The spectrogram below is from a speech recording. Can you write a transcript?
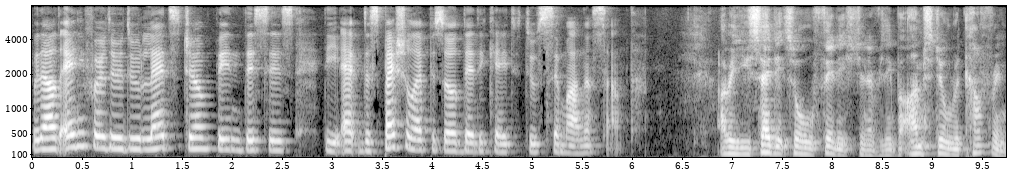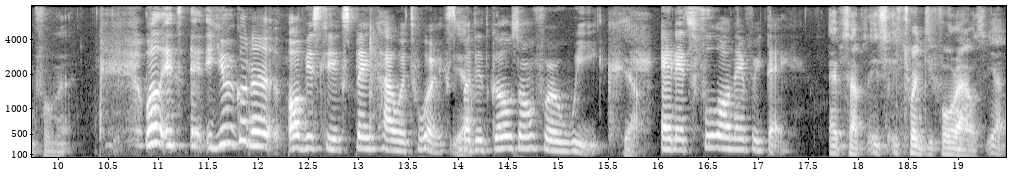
Without any further ado, let's jump in. This is the the special episode dedicated to Semana Santa. I mean, you said it's all finished and everything, but I'm still recovering from it. Well, it's it, you're gonna obviously explain how it works, Yeah. but it goes on for a week, Yeah. and it's full on every day. It's, it's, it's 24 hours. Yeah.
